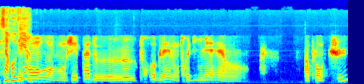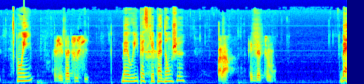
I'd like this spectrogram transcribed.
Ça Et revient. quand j'ai pas de problème, entre guillemets, un, un plan cul, Oui, j'ai pas de souci. ben oui, parce qu'il n'y a pas d'enjeu. Voilà, exactement. Ben,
